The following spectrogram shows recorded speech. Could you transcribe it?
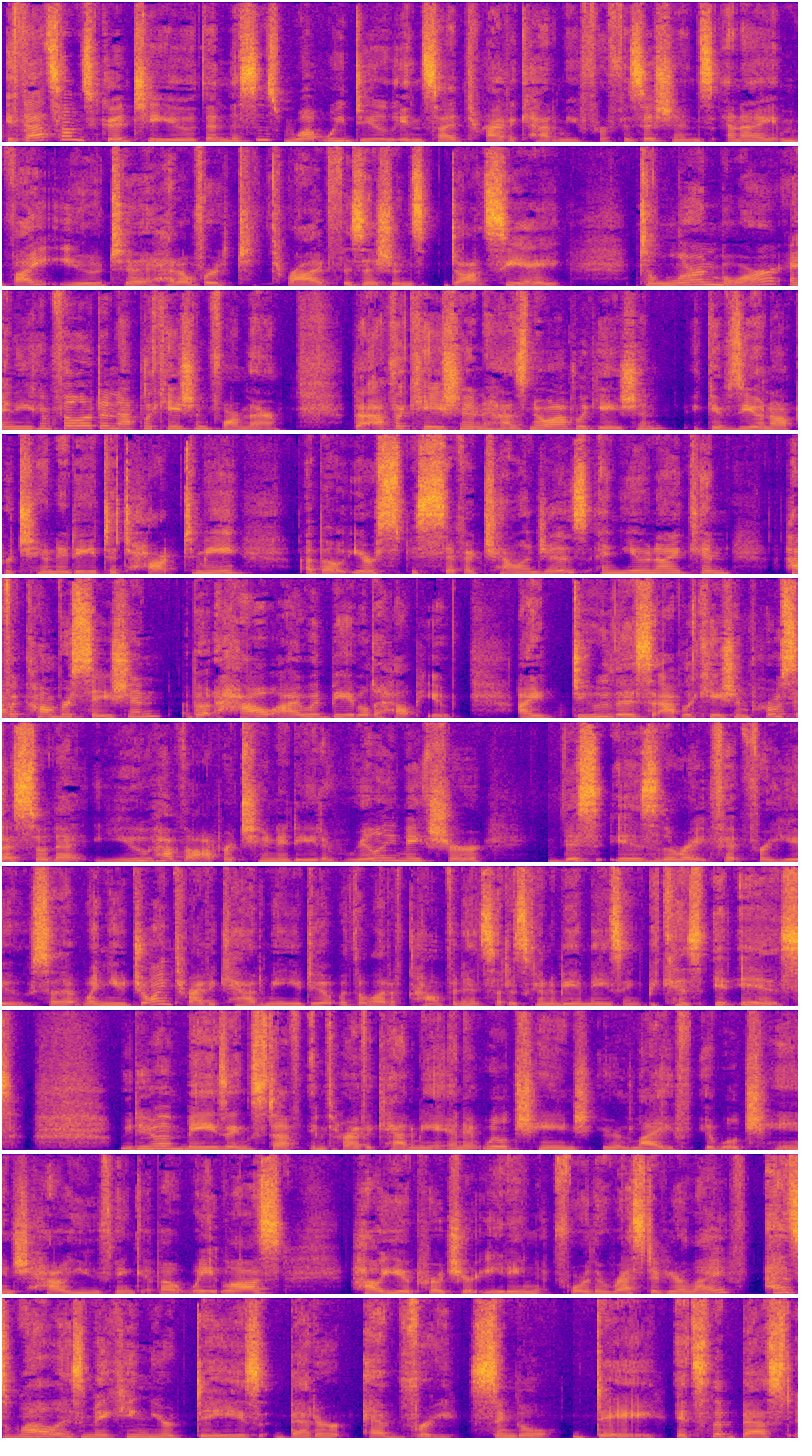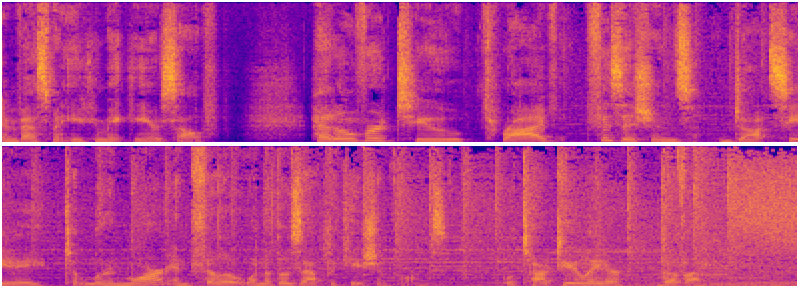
If that sounds good to you, then this is what we do inside Thrive Academy for Physicians. And I invite you to head over to thrivephysicians.ca to learn more and you can fill out an application form there. The application has no obligation. It gives you an opportunity to talk to me about your specific challenges and you and I can have a conversation about how I would be able to help you. I do this application process so that you have the opportunity to really make sure this is the right fit for you so that when you join Thrive Academy, you do it with a lot of confidence that it's going to be amazing because it is. We do amazing stuff in Thrive Academy and it will change your life. It will change how you think about weight loss, how you approach your eating for the rest of your life, as well as making your days better every single day. It's the best investment you can make in yourself. Head over to thrivephysicians.ca to learn more and fill out one of those application forms. We'll talk to you later. Bye bye.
